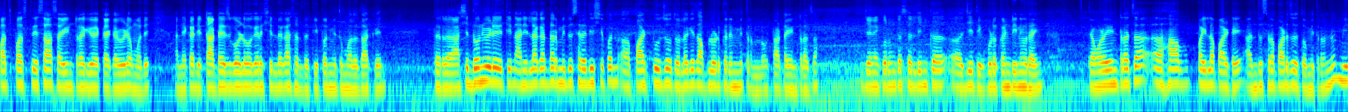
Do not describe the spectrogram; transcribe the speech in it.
पाच पाच ते सहा सहा इंटर घेऊ एका एका व्हिडिओमध्ये. आणि एखादी टाटा एस गोल्ड वगैरे शिल्लक असेल तर ती पण मी तुम्हाला दाखवेन. तर असे दोन व्हिडिओ येतील आणि लगातार मी दुसऱ्या दिवशी पण पार्ट टू जो होतो लगेच अपलोड करेन मित्रांनो टाटा इंट्राचा जेणेकरून कसं लिंक जी ती पुढं कंटिन्यू राहील त्यामुळे इंट्राचा हा पहिला पार्ट आहे. आणि दुसरा पार्ट जो येतो मित्रांनो मी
